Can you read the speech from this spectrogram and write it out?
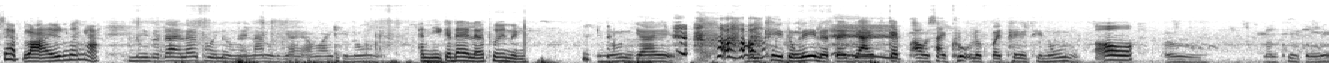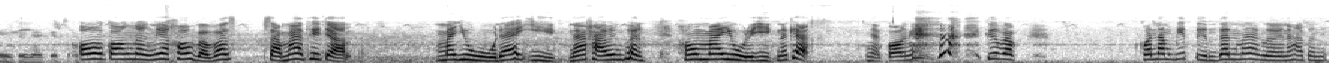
แซ่บหลายเพื่อนๆค่ะ นี่ก็ได้แล้วถ้วยหนึ่งไอ้นั่นก็ยายเอาไว้ที่นู่นอันนี้ก็ได้แล้วถ้วยหนึ่งที่นู่นยายมันขี้ตรงนี้เนี่ยแต่ยายเก็บเอาใส่ครุแล้วไปเทที่นู่นโอ้เออมันคือตรงนี้แต่ยายเก็บสองโอ้กองหนึ่งเนี่ยเขาแบบว่าสามารถที่จะมาอยู่ได้อีกนะคะเพื่อนๆเขามาอยู่ได้อีกนะแค่เนี่ยกองเนี่ยคือแบบ คนทำคลิปตื่นเต้นมากเลยนะคะตัวนี้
